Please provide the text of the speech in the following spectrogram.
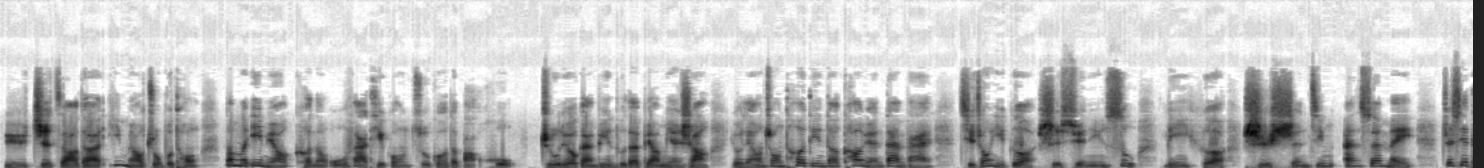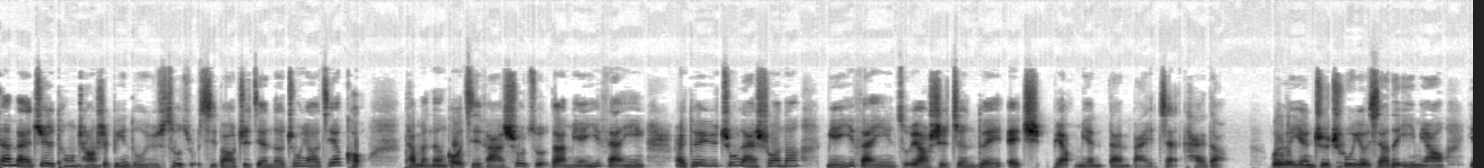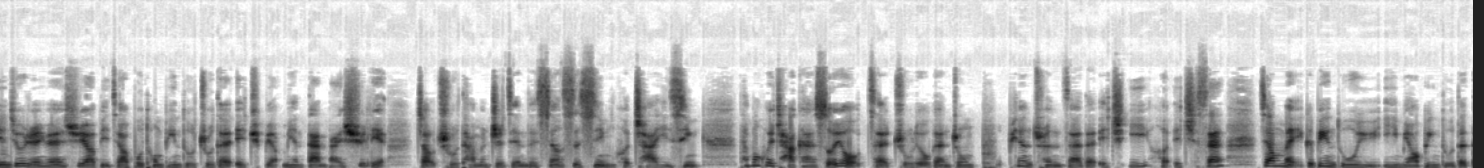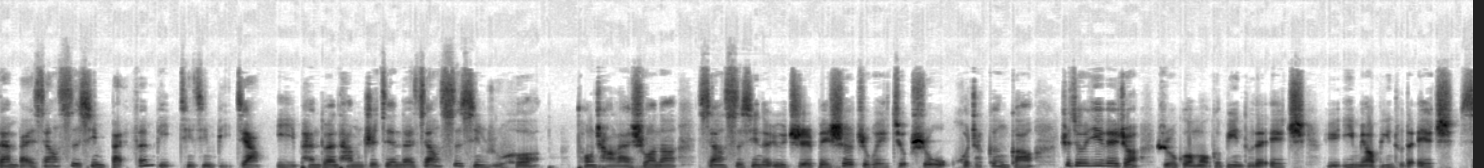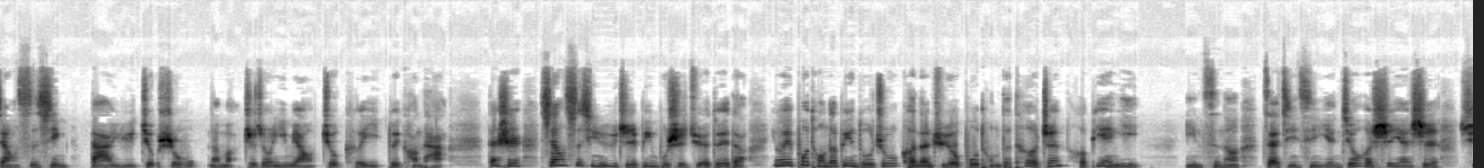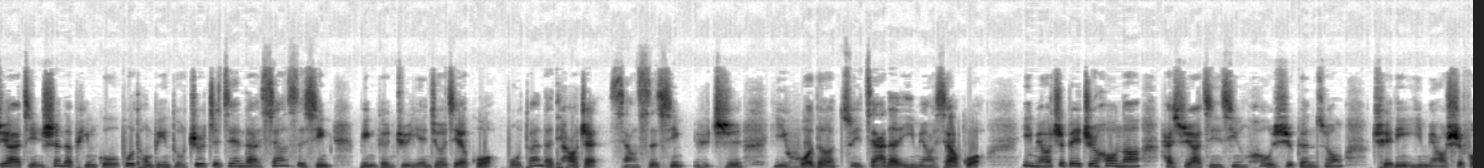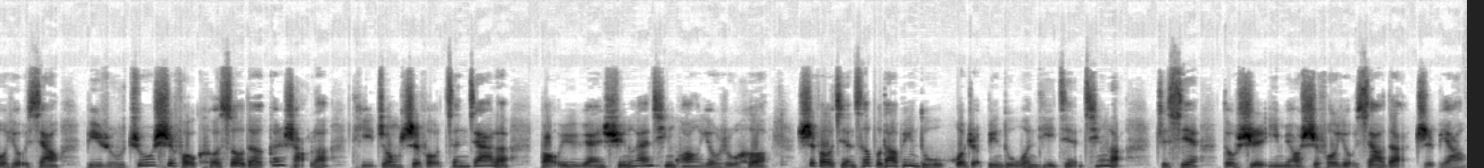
与制造的疫苗株不同，那么疫苗可能无法提供足够的保护。猪流感病毒的表面上有两种特定的抗原蛋白，其中一个是血凝素，另一个是神经氨酸酶。这些蛋白质通常是病毒与宿主细胞之间的重要接口，它们能够激发宿主的免疫反应。而对于猪来说呢，免疫反应主要是针对 H 表面蛋白展开的。为了研制出有效的疫苗，研究人员需要比较不同病毒株的 H 表面蛋白序列，找出它们之间的相似性和差异性。他们会查看所有在猪流感中普遍存在的 H1 和 H3，将每个病毒与疫苗病毒的蛋白相似性百分比进行比较，以判断它们之间的相似性如何。通常来说呢，相似性的阈值被设置为九十五或者更高，这就意味着如果某个病毒的 H 与疫苗病毒的 H 相似性大于九十五，那么这种疫苗就可以对抗它。但是相似性阈值并不是绝对的，因为不同的病毒株可能具有不同的特征和变异。因此呢，在进行研究和试验时，需要谨慎地评估不同病毒株之间的相似性，并根据研究结果不断地调整相似性阈值，以获得最佳的疫苗效果。疫苗制备之后呢，还需要进行后续跟踪，确定疫苗是否有效，比如猪是否咳嗽的更少了，体重是否增加了。保育员巡栏情况又如何？是否检测不到病毒，或者病毒问题减轻了？这些都是疫苗是否有效的指标。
